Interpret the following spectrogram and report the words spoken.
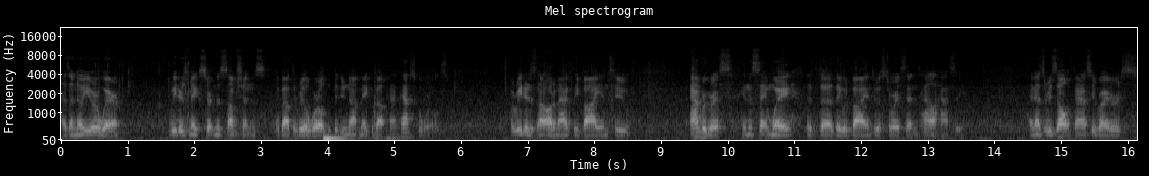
As I know you're aware, readers make certain assumptions about the real world that they do not make about fantastical worlds. A reader does not automatically buy into Ambergris in the same way that uh, they would buy into a story set in Tallahassee. And as a result, fantasy writers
